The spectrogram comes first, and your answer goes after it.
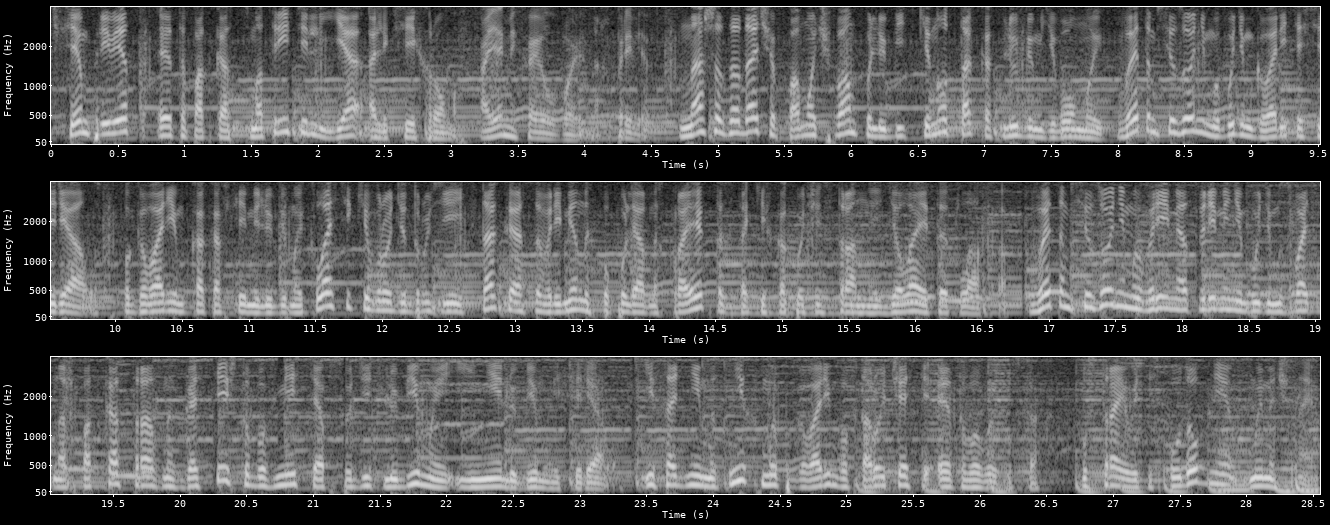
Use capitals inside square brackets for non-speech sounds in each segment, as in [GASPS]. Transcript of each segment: Всем привет, это подкаст «Смотритель», я Алексей Хромов. А я Михаил Воинах, привет. Наша задача – помочь вам полюбить кино так, как любим его мы. В этом сезоне мы будем говорить о сериалах. Поговорим как о всеми любимой классике вроде «Друзей», так и о современных популярных проектах, таких как «Очень странные дела» и «Тед Ласса». В этом сезоне мы время от времени будем звать в наш подкаст разных гостей, чтобы вместе обсудить любимые и нелюбимые сериалы. И с одним из них мы поговорим во второй части этого выпуска. Устраивайтесь поудобнее, мы начинаем.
